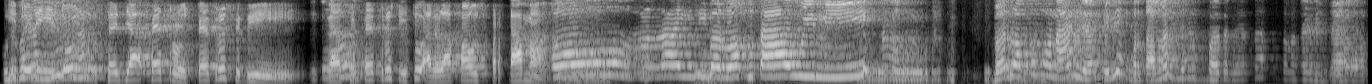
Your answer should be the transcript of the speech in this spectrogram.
Udah itu dihitung juga. sejak Petrus. Petrus di Itu Rasul tahu. Petrus itu adalah paus pertama. Oh, alah ini baru aku tahu ini. Baru aku mau nanya, ini yang pertama siapa? Ternyata setelah saya dijawab.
